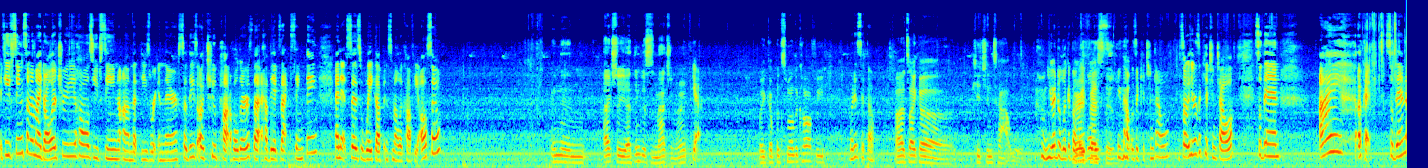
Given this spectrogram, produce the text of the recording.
If you've seen some of my Dollar Tree hauls, you've seen um, that these were in there. So these are two pot holders that have the exact same thing. And it says, wake up and smell the coffee also. And then, actually, I think this is matching, right? Yeah. Wake up and smell the coffee. What is it though? Uh, it's like a kitchen towel. You had to look at the Very label festive. see that was a kitchen towel. So here's a kitchen towel. So then I, okay, so then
